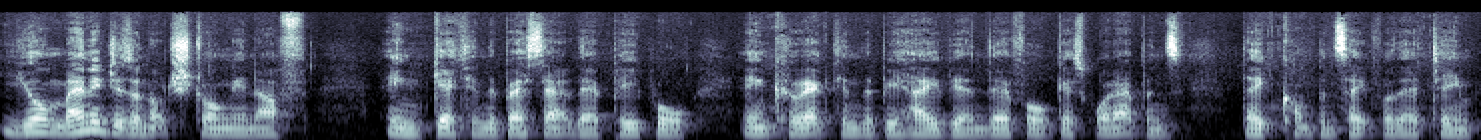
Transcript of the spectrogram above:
your managers are not strong enough in getting the best out of their people, in correcting the behavior, and therefore, guess what happens? They compensate for their team.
